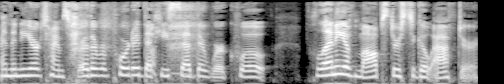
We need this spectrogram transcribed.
And the New York Times further reported that he said there were, quote, plenty of mobsters to go after.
